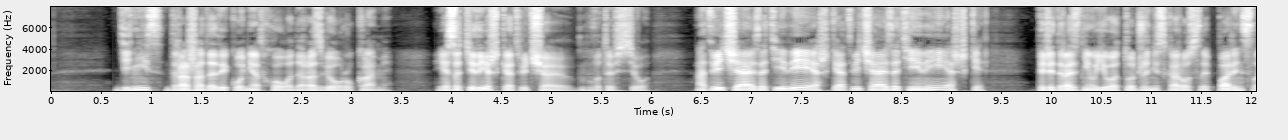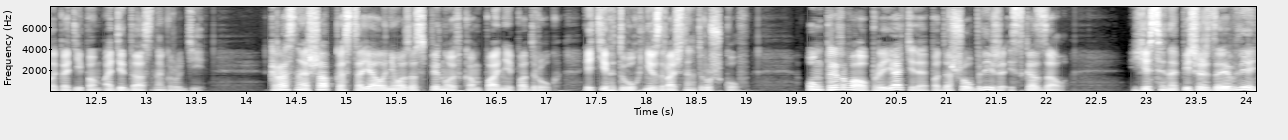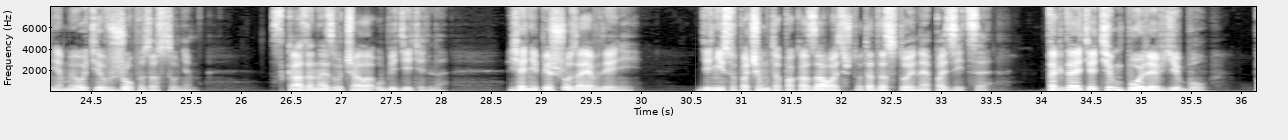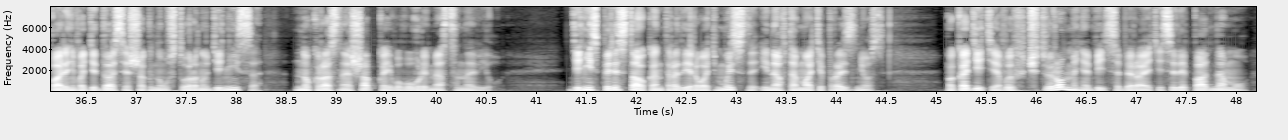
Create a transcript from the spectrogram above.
Денис, дрожа далеко не от холода, развел руками. «Я за тележки отвечаю, вот и все». «Отвечаю за тележки, отвечаю за тележки», передразнил его тот же низкорослый парень с логотипом «Адидас» на груди. Красная шапка стояла у него за спиной в компании подруг и тех двух невзрачных дружков. Он прервал приятеля, подошел ближе и сказал, «Если напишешь заявление, мы его тебе в жопу засунем». Сказанное звучало убедительно. «Я не пишу заявлений». Денису почему-то показалось, что это достойная позиция. «Тогда я тебя тем более въебу». Парень в Адидасе шагнул в сторону Дениса, но красная шапка его вовремя остановил. Денис перестал контролировать мысли и на автомате произнес. «Погодите, а вы вчетвером меня бить собираетесь или по одному?»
